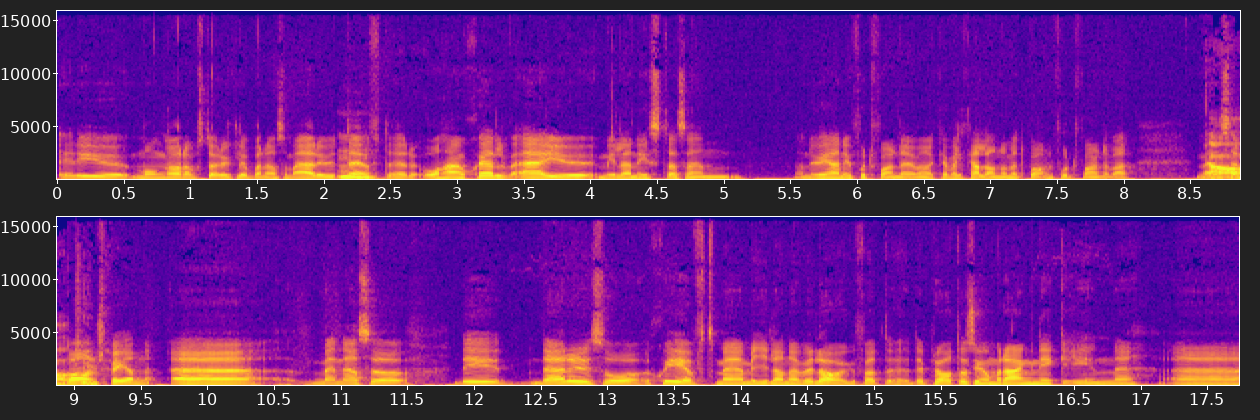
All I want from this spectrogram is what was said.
är det ju många av de större klubbarna som är ute Mm. efter. Och han själv är ju milanista sen, nu är han ju fortfarande, man kan väl kalla honom ett barn fortfarande va? Men Ja, sen typ. barnsben. Eh, men alltså, det, där är det så skevt med Milan överlag. För att eh, det pratas ju om Ragnik in. Uh,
